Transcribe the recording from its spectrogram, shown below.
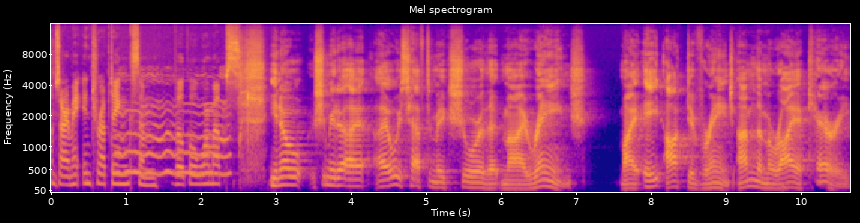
I'm sorry, am I interrupting some vocal warm ups? You know, Shumita, I, I always have to make sure that my range, my eight octave range, I'm the Mariah Carey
